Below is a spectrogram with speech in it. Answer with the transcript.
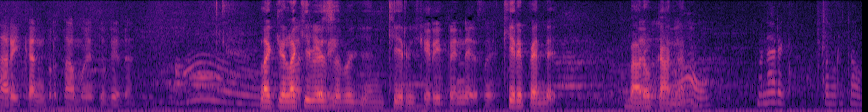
tarikan pertama itu beda. Ah. laki-laki Sebelah biasa bagian kiri. Kiri pendek sih. kiri pendek baru kanan. Wow menarik. Kita baru tahu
